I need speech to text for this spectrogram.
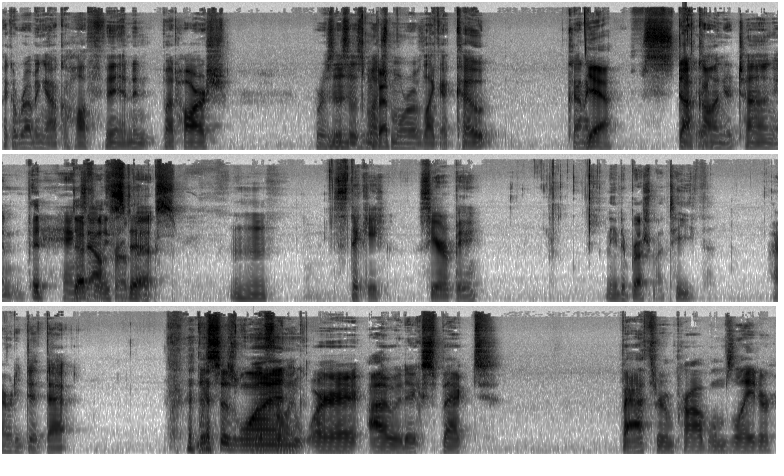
like a rubbing alcohol, thin and but harsh. Whereas this is much Mm, okay. more of like a coat, kind of yeah, stuck on your tongue and it hangs out definitely for sticks. a bit. Sticky, syrupy. Need to brush my teeth. I already did that. This is one where I would expect bathroom problems later.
